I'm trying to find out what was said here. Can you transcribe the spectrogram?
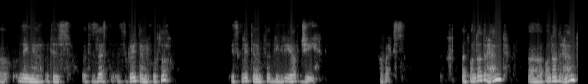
Uh, namely, it is it is less, it's greater than equal to, it's greater than equal to degree of g of x. But on the other hand, uh, on the other hand,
